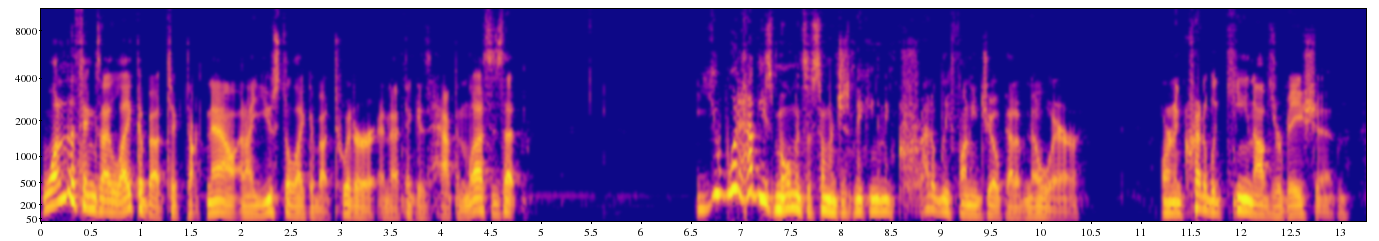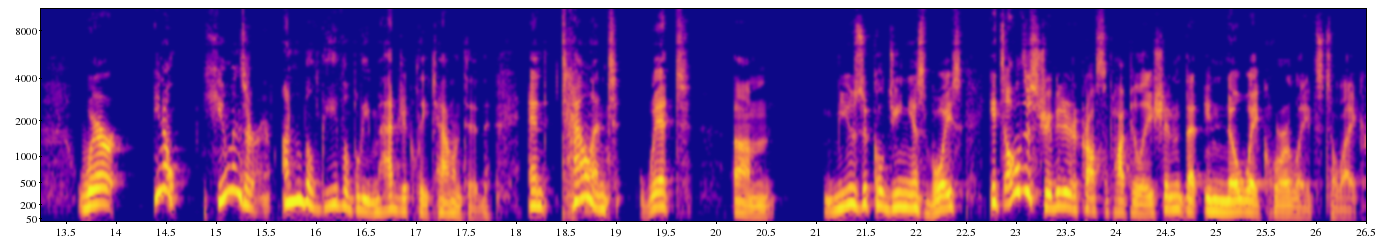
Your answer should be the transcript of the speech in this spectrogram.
one of the things i like about tiktok now and i used to like about twitter and i think has happened less is that you would have these moments of someone just making an incredibly funny joke out of nowhere or an incredibly keen observation where, you know, humans are unbelievably magically talented. And talent, wit, um, musical genius, voice, it's all distributed across the population that in no way correlates to like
